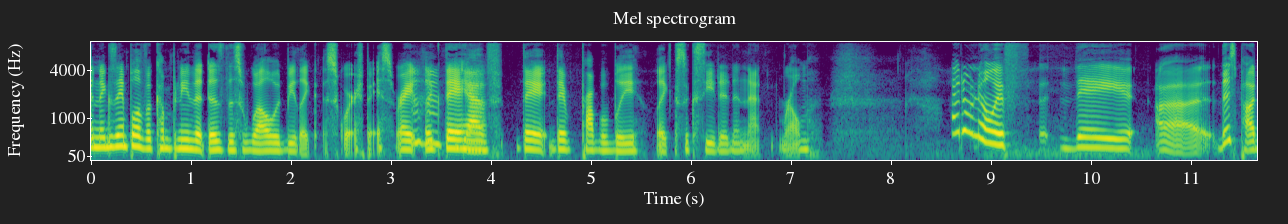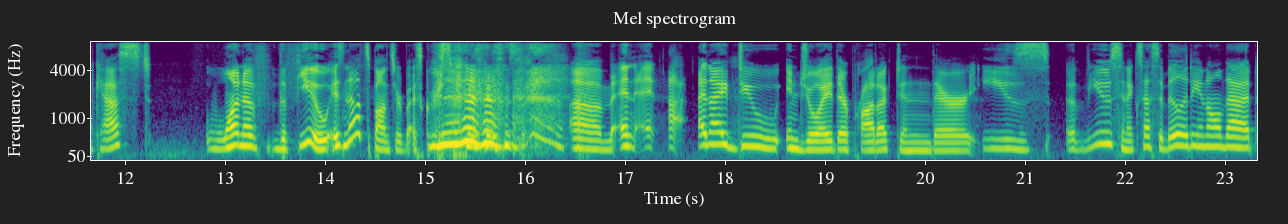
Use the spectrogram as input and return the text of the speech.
an example of a company that does this well would be like Squarespace, right? Mhm, Like they yeah. have they they've probably like succeeded in that realm. I don't know if they uh, this podcast one of the few is not sponsored by Squarespace. um, and and I, and I do enjoy their product and their ease of use and accessibility and all that.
